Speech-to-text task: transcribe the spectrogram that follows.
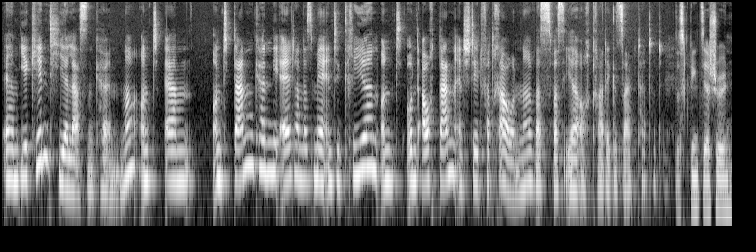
ähm, Ihr Kind hier lassen können? Ne? Und ähm, und dann können die Eltern das mehr integrieren und, und auch dann entsteht Vertrauen, ne? was, was ihr auch gerade gesagt hattet. Das klingt sehr schön.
